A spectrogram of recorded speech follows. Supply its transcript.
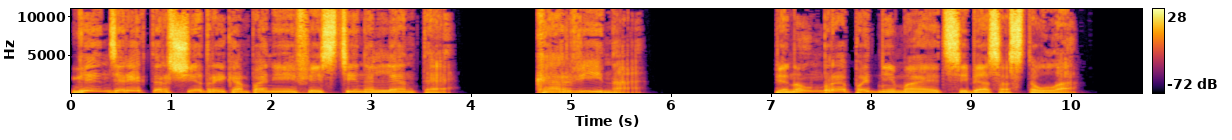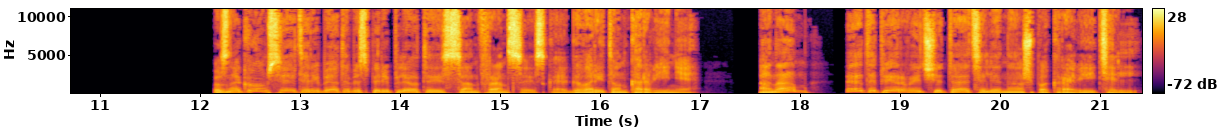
гендиректор щедрой компании «Фестина Ленте». Карвина. Пенумбра поднимает себя со стула. «Познакомься, это ребята без переплета из Сан-Франциско», — говорит он Карвине. «А нам это первый читатель и наш покровитель».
